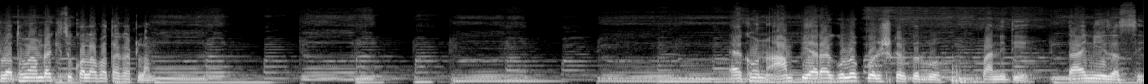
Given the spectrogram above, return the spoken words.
প্রথমে আমরা কিছু কলা পাতা কাটলাম। এখন আম পেয়ারাগুলো পরিষ্কার করব পানি দিয়ে, তাই নিয়ে যাচ্ছি।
